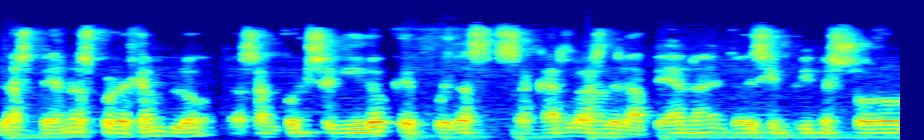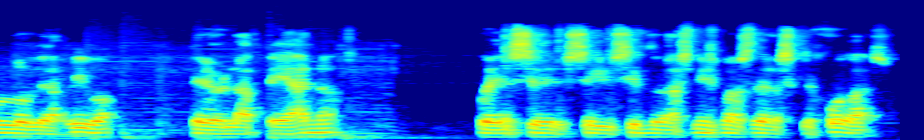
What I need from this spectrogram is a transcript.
Las peanas, por ejemplo, las han conseguido que puedas sacarlas de la peana, entonces imprimes solo lo de arriba, pero la peana pueden seguir siendo las mismas de las que juegas.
